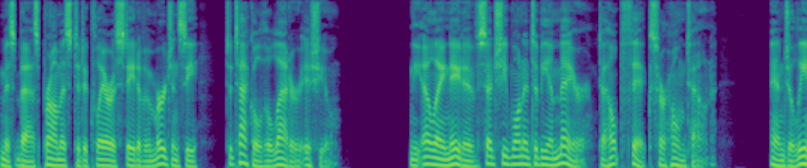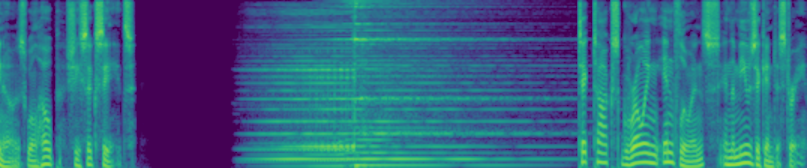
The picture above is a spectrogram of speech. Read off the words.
Miss Bass promised to declare a state of emergency to tackle the latter issue. The LA native said she wanted to be a mayor to help fix her hometown. Angelinos will hope she succeeds. TikTok's growing influence in the music industry.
